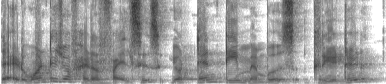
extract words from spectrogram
The advantage of header files is your 10 team members created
